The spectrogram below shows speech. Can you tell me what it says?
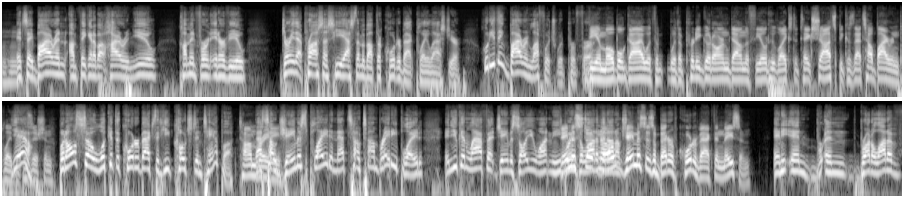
Mm-hmm. and say, Byron, I'm thinking about hiring you. Come in for an interview. During that process, he asked them about their quarterback play last year. Who do you think Byron Leftwich would prefer? The immobile guy with a with a pretty good arm down the field who likes to take shots because that's how Byron played yeah, the position. but also look at the quarterbacks that he coached in Tampa. Tom That's how Brady. Jameis played, and that's how Tom Brady played. And you can laugh at Jameis all you want, and he Jameis brings a lot of no, it out of Jameis is a better quarterback than Mason. and he and and brought a lot of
